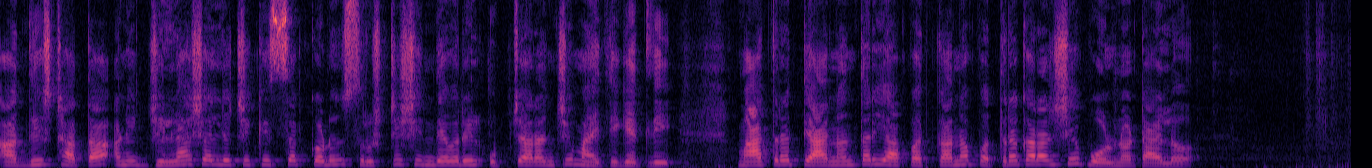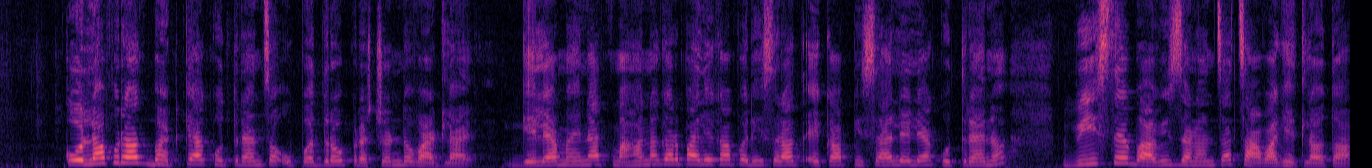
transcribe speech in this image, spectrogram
अधिष्ठाता आणि जिल्हा शल्यचिकित्सककडून सृष्टी शिंदेवरील उपचारांची माहिती घेतली. मात्र त्यानंतर या पथकानं पत्रकारांशी बोलणं टाळलं. कोल्हापुरात भटक्या कुत्र्यांचा उपद्रव प्रचंड वाढलाय. गेल्या महिन्यात महानगरपालिका परिसरात एका पिसाळलेल्या कुत्र्यानं वीस ते बावीस जणांचा चावा घेतला होता.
